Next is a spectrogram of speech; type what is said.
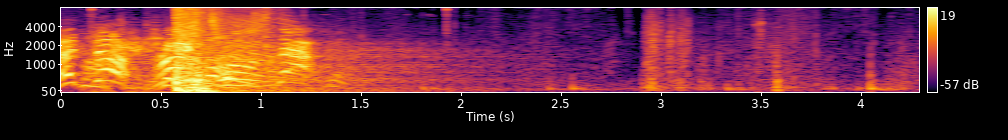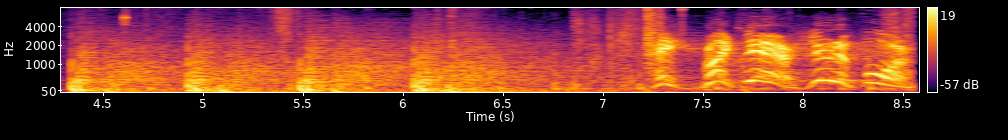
Heads up! Rifle! One! Hey, right there! Uniform!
